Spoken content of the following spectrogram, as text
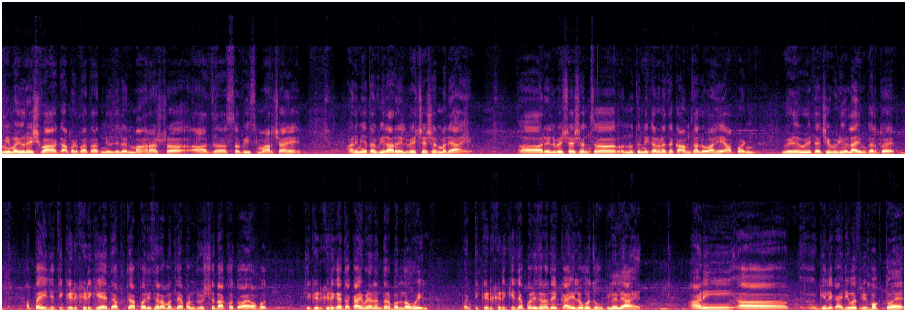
मी मयुरेश वाघ आपण पाहतात न्यूझीलंड महाराष्ट्र. आज सव्वीस मार्च आहे आणि मी आता विरार रेल्वे स्टेशनमध्ये आहे. रेल्वे स्टेशनचं नूतनीकरणाचं काम चालू आहे. आपण वेळोवेळी त्याचे व्हिडिओ लाईव्ह करतो आहे आता ही जी तिकीट खिडकी आहे त्या त्या परिसरामधले आपण दृश्य दाखवतो आहे आहोत. तिकीट खिडकी आता काही वेळानंतर बंद होईल पण तिकीट खिडकीच्या परिसरात एक काही लोक झोपलेले आहेत. आणि गेले काही दिवस मी बघतो आहे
